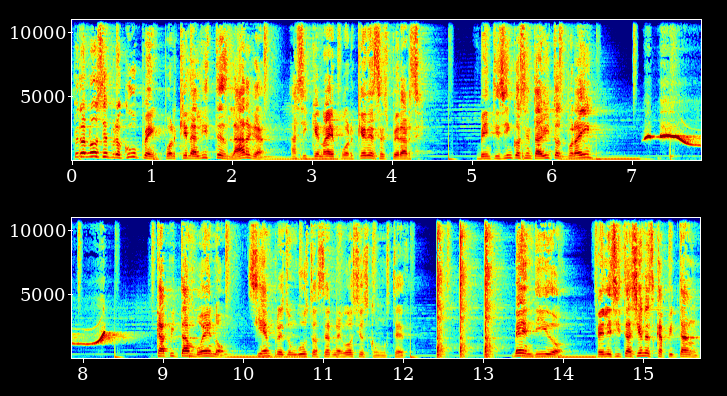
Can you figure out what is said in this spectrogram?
pero no se preocupen porque la lista es larga, así que no hay por qué desesperarse. 25 centavitos por ahí. Capitán Bueno, siempre es un gusto hacer negocios con usted. Vendido. Felicitaciones, capitán.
